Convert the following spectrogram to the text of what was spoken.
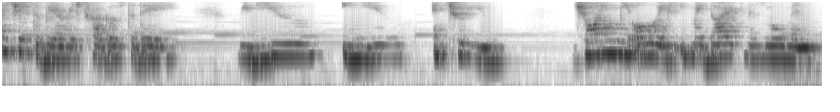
I choose to bear my struggles today with you, in you, and through you. Join me always in my darkness moment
